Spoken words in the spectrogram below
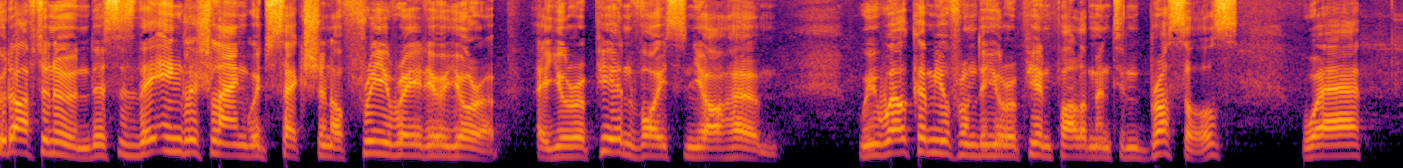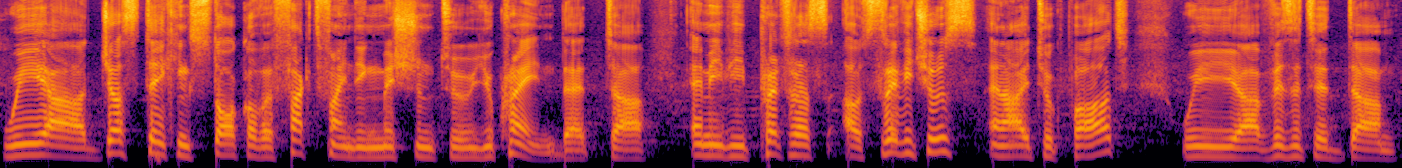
Good afternoon. This is the English language section of Free Radio Europe, a European voice in your home. We welcome you from the European Parliament in Brussels, where we are just taking stock of a fact finding mission to Ukraine that uh, MEP Petras Austrevicius and I took part. We uh, visited um,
